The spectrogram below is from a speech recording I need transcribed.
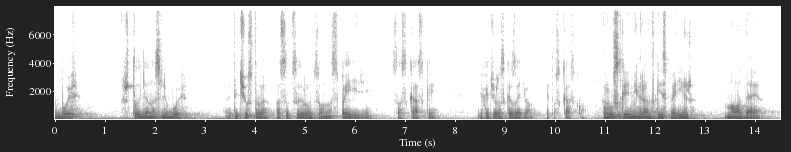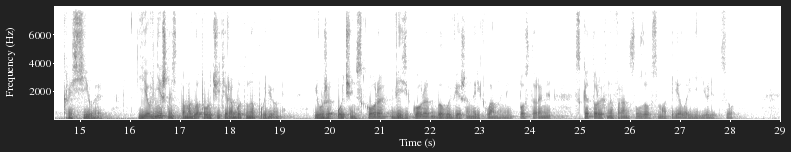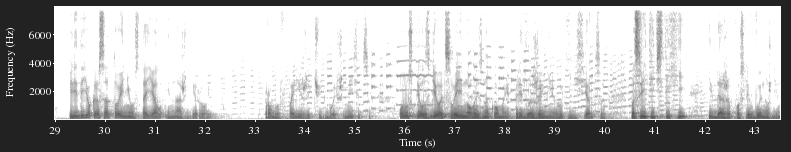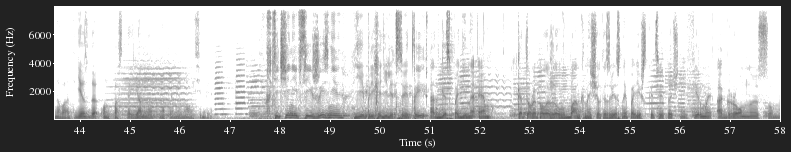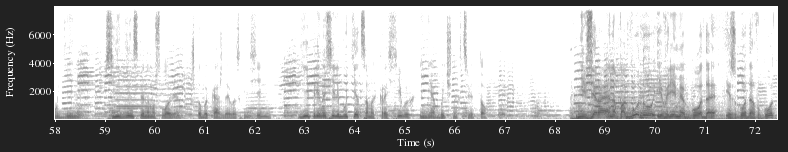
Любовь. Что для нас любовь? Это чувство ассоциируется у нас с поэзией, со сказкой. Я хочу рассказать вам эту сказку. Русская эмигрантка из Парижа, молодая, красивая. Ее внешность помогла получить и работу на подиуме. И уже очень скоро весь город был увешан рекламными постерами, с которых на французов смотрело ее лицо. Перед ее красотой не устоял и наш герой. Пробыв в Париже чуть больше месяца, он успел сделать своей новой знакомой предложение руки и сердца, посвятить стихи, и даже после вынужденного отъезда он постоянно напоминал о себе. В течение всей жизни ей приходили цветы от господина М, который положил в банк на счет известной парижской цветочной фирмы огромную сумму денег с единственным условием, чтобы каждое воскресенье ей приносили букет самых красивых и необычных цветов. Невзирая на погоду и время года, из года в год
